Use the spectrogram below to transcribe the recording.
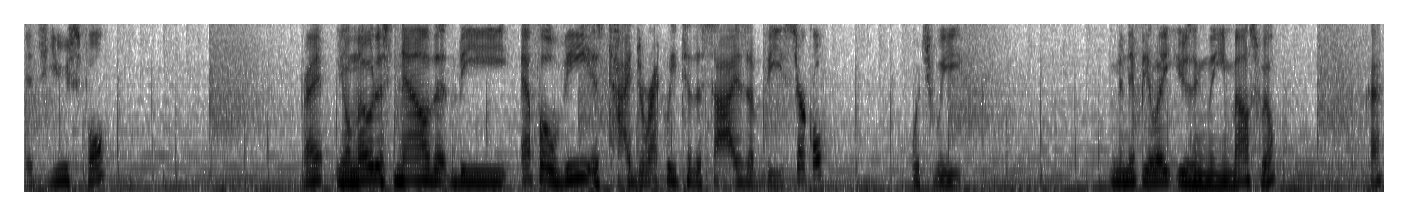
it's useful. Right? You'll notice now that the FOV is tied directly to the size of the circle, which we manipulate using the mouse wheel. Okay.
